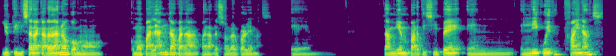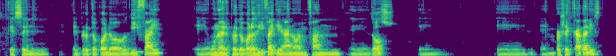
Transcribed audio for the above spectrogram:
y utilizar a Cardano como, como palanca para, para resolver problemas. También participé en, Liquid Finance, que es el, protocolo DeFi, eh, uno de los protocolos DeFi que ganó en Fund 2 eh, en Project Catalyst.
